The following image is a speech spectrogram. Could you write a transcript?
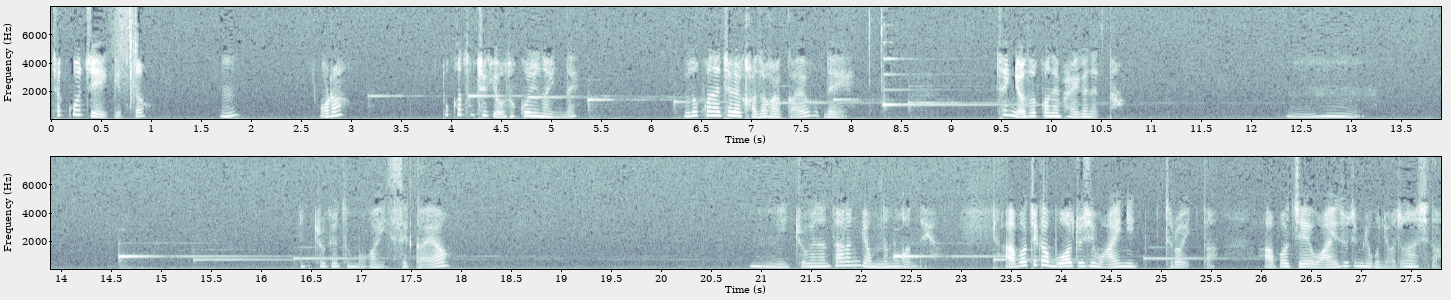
책꽂이에 있겠죠? 응? 어라? 똑같은 책이 여섯 권이나 있네. 여섯 권의 책을 가져갈까요? 네. 책 여섯 권을 발견했다. 음. 이쪽에도 뭐가 있을까요? 음, 이쪽에는 다른 게 없는 것 같네요. 아버지가 모아주신 와인이 들어있다. 아버지의 와인 수집력은 여전하시다.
